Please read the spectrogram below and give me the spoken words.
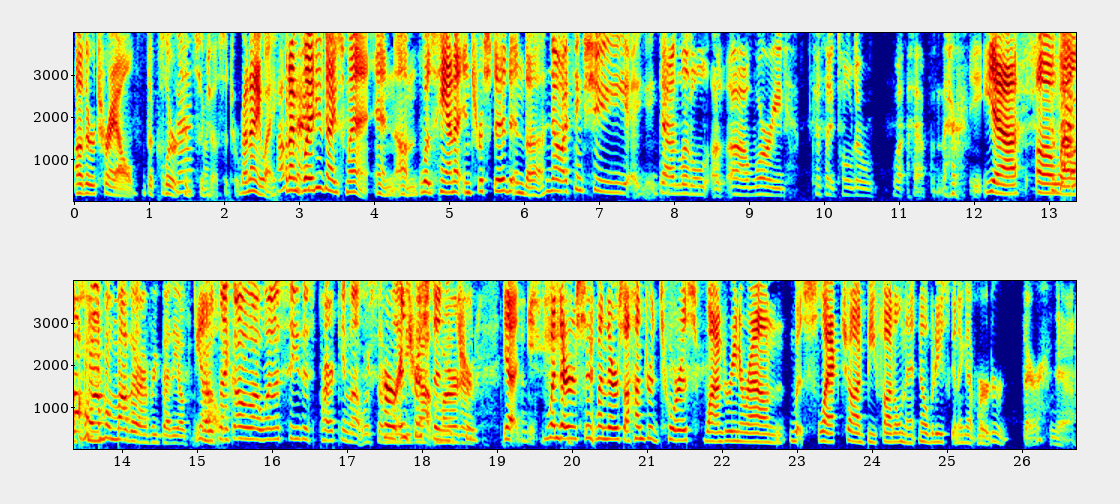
other trail the clerk had Exactly. suggested to her. But anyway, but I'm glad you guys went. And um, was Hannah interested in the No, I think she got a little uh, uh, worried because I told her what happened there. yeah, oh Because well. I'm a horrible mother, everybody. You I was like, oh, I want to see this parking lot where some her lady interest got in murdered. true yeah when there's when there's a hundred tourists wandering around with slack jawed befuddlement nobody's gonna get murdered there Yeah.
